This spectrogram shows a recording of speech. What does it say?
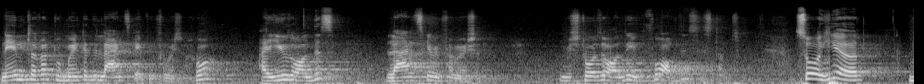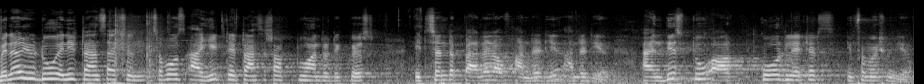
name server to maintain the landscape information. So i use all this landscape information. Which stores all the info of the systems. So here whenever you do any transaction suppose i hit a transaction of 200 request it send a parallel of 100 here 100 here. And these two are correlated information here.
